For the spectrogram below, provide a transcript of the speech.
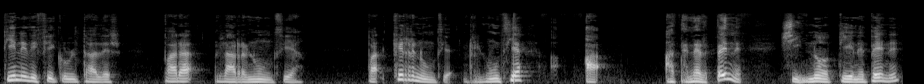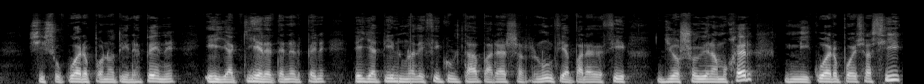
tiene dificultades para la renuncia. ¿Qué renuncia? Renuncia a, a tener pene, si no tiene pene, si su cuerpo no tiene pene, y ella quiere tener pene, ella tiene una dificultad para esa renuncia, para decir, yo soy una mujer, mi cuerpo es así,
